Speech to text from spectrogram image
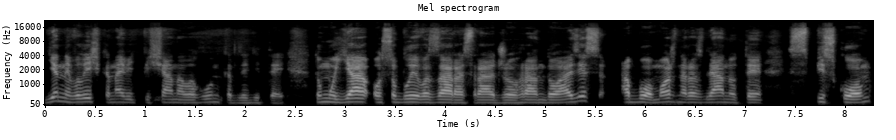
Є невеличка навіть піщана лагунка для дітей. Тому я особливо зараз раджу Гранд Оазіс, або можна розглянути з піском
